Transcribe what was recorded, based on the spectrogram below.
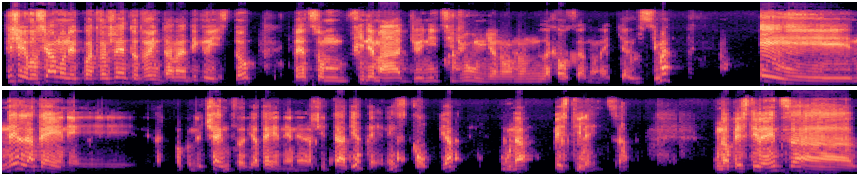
Dicevo, siamo nel 430 a.C., verso fine maggio, inizi giugno, no, non, la cosa non è chiarissima, e nell'Atene, proprio nel centro di Atene, nella città di Atene, scoppia una pestilenza. Una pestilenza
